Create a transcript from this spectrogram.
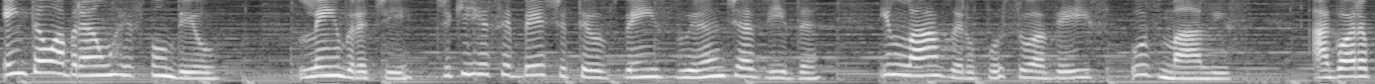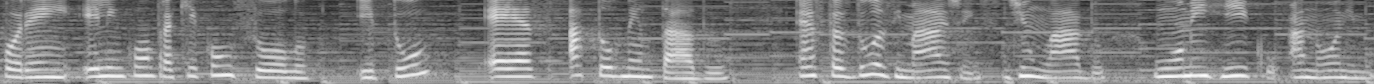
Então Abraão respondeu: Lembra-te de que recebeste teus bens durante a vida, e Lázaro, por sua vez, os males. Agora, porém, ele encontra aqui consolo, e tu és atormentado. Estas duas imagens, de um lado, um homem rico, anônimo,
